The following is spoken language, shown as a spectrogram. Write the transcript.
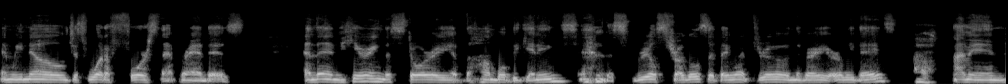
and we know just what a force that brand is. And then hearing the story of the humble beginnings and the real struggles that they went through in the very early days. Oh. I mean,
